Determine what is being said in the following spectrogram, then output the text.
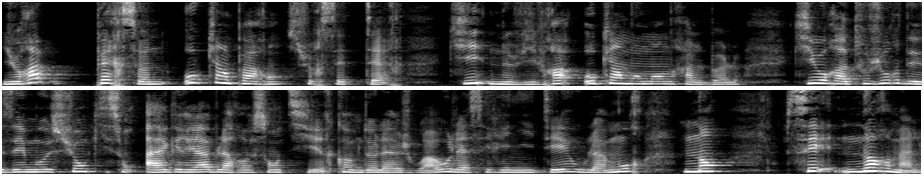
Il y aura personne, aucun parent sur cette terre qui ne vivra aucun moment de ras-le-bol, qui aura toujours des émotions qui sont agréables à ressentir, comme de la joie ou la sérénité ou l'amour. Non, c'est normal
